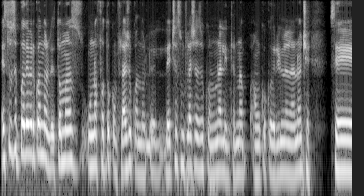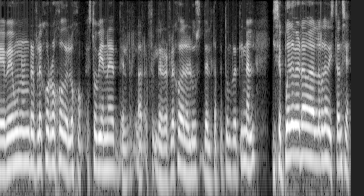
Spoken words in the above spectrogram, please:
Esto se puede ver cuando le tomas una foto con flash o cuando le, le echas un flashazo con una linterna a un cocodrilo en la noche. Se ve un reflejo rojo del ojo. Esto viene del, reflejo de la luz del tapetum retinal y se puede ver a larga distancia.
